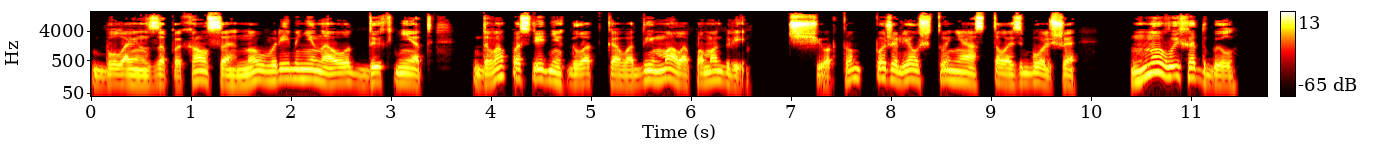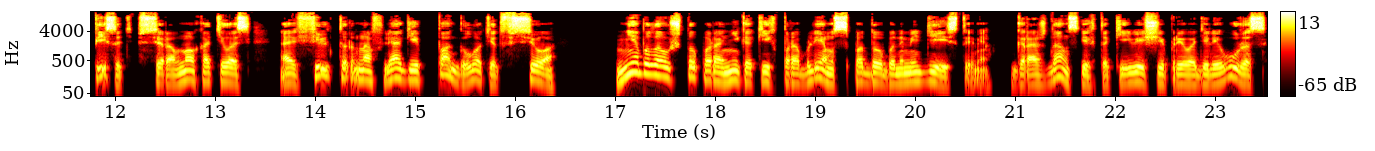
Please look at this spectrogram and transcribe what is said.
Булавин запыхался, но времени на отдых нет. Два последних глотка воды мало помогли. Черт, он пожалел, что не осталось больше. Но выход был. Писать все равно хотелось, а фильтр на фляге поглотит все. Не было у штопора никаких проблем с подобными действиями. Гражданских такие вещи приводили в ужас.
